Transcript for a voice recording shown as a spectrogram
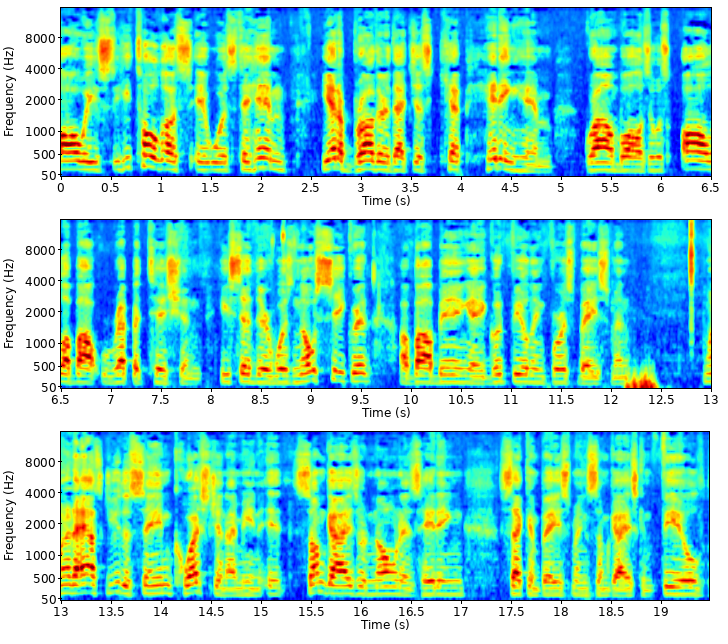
always, he told us it was to him, he had a brother that just kept hitting him ground balls. It was all about repetition. He said there was no secret about being a good fielding first baseman. Wanted to ask you the same question. I mean, it, some guys are known as hitting second baseman. Some guys can field.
